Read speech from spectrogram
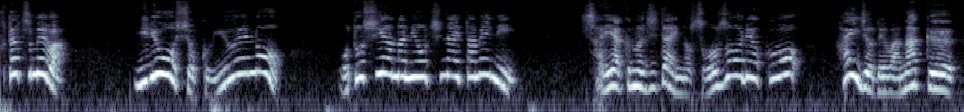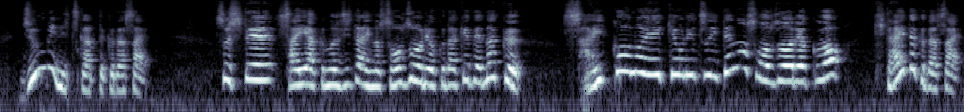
2つ目は医療職ゆえの落とし穴に落ちないために最悪の事態の想像力を排除ではなく準備に使ってください。そして最悪の事態の想像力だけでなく最高の影響についての想像力を鍛えてください。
